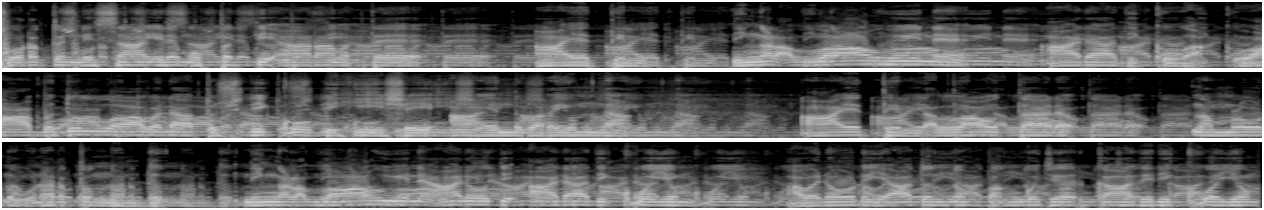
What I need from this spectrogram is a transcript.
സൂറത്തു നിസായിലെ മുപ്പത്തി ആറാമത്തെ ആയത്തിൽ നിങ്ങൾ അള്ളാഹുവിനെ ആരാധിക്കുക. എന്ന് പറയുന്ന ആയത്തിൽ അള്ളാഹു താര നമ്മളോട് ഉണർത്തുന്നുണ്ട്. നിങ്ങൾ അള്ളാഹുവിനെ ആരോധി ആരാധിക്കുകയും അവനോട് യാതൊന്നും പങ്കു ചേർക്കാതിരിക്കുകയും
